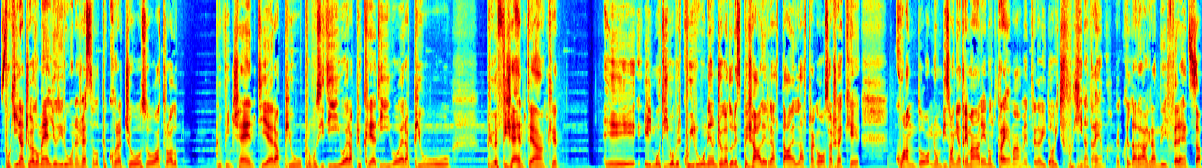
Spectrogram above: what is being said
Fochina ha giocato meglio di Rune, cioè è stato più coraggioso, ha trovato più vincenti, era più propositivo, era più creativo, era più, più efficiente anche. E, il motivo per cui Rune è un giocatore speciale in realtà è l'altra cosa, cioè che quando non bisogna tremare non trema, mentre Davidovic Fuchina trema, è quella la grande differenza.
